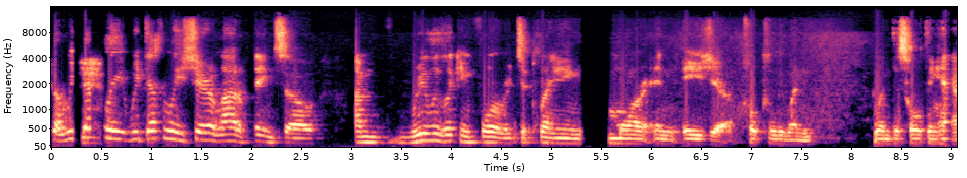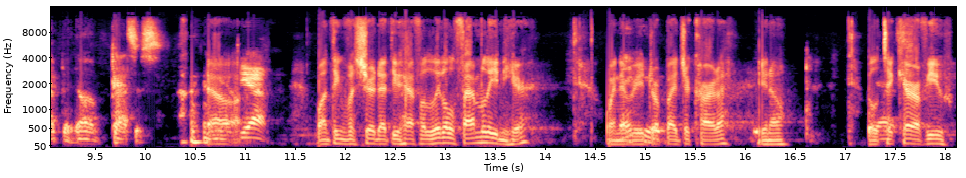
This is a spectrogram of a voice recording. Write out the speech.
so we definitely we definitely share a lot of things. So I'm really looking forward to playing more in Asia. Hopefully, when when this whole thing happen uh, passes. Yeah. yeah. One thing for sure that you have a little family in here. Whenever you, you. drop by Jakarta, you know, we'll take care of you.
